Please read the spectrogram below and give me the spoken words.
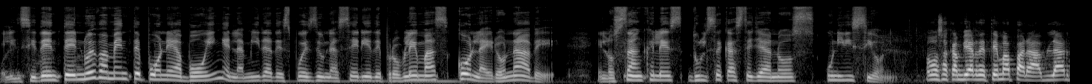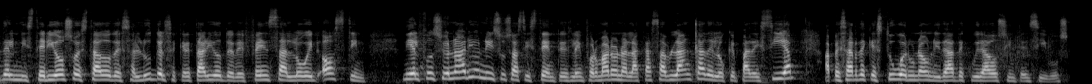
El incidente nuevamente pone a Boeing en la mira después de una serie de problemas con la aeronave. En Los Ángeles, Dulce Castellanos, Univisión. Vamos a cambiar de tema para hablar del misterioso estado de salud del secretario de Defensa Lloyd Austin. Ni el funcionario ni sus asistentes le informaron a la Casa Blanca de lo que padecía, a pesar de que estuvo en una unidad de cuidados intensivos.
